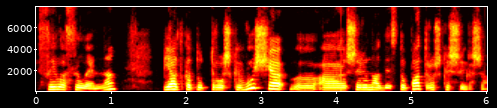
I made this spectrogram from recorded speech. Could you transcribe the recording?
сила селенна. П'ятка тут трошки вуща, е, а ширина де стопа трошки ширша. Е,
